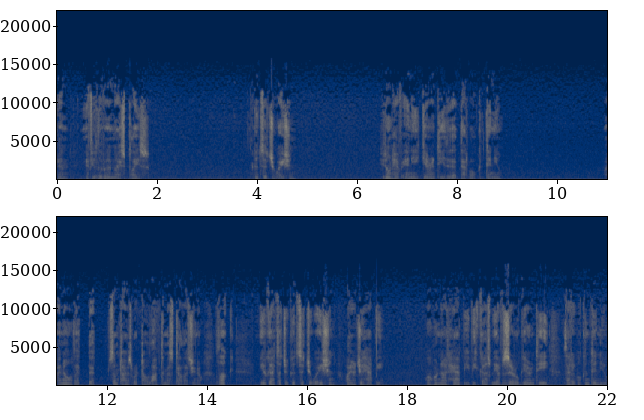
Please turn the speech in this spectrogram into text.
And if you live in a nice place, good situation, you don't have any guarantee that that will continue. I know that, that sometimes we're told, optimists tell us, you know, look, you've got such a good situation, why aren't you happy? Well, we're not happy because we have zero guarantee that it will continue.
